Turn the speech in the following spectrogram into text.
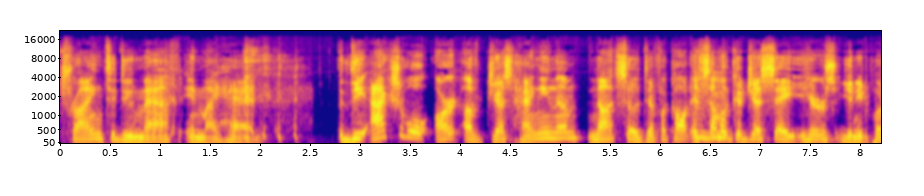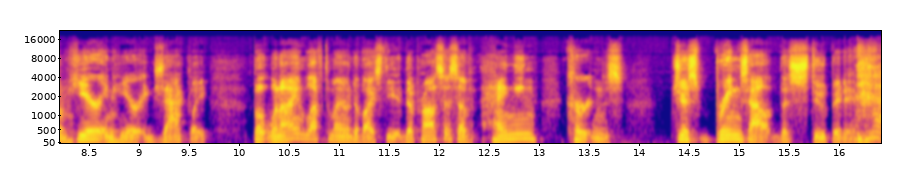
trying to do math in my head. The actual art of just hanging them, not so difficult. If someone mm-hmm. could just say, here's, you need to put them here and here exactly. But when I am left to my own device, the, the process of hanging curtains just brings out the stupid in me.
